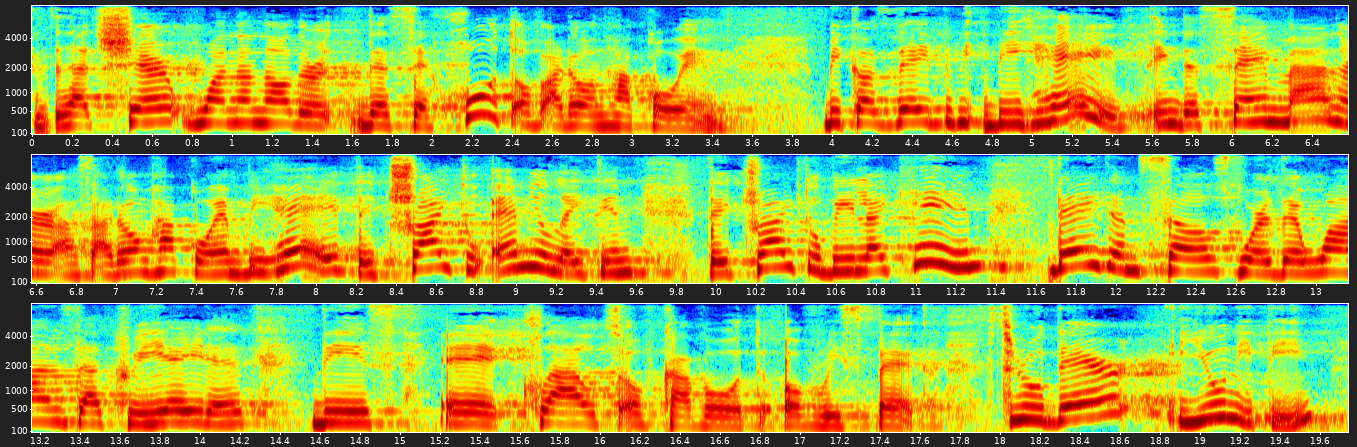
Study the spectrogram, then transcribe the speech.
that share one another the sehut of Aaron HaKohen because they be behaved in the same manner as Aaron HaKohen behaved. They tried to emulate him, they tried to be like him. They themselves were the ones that created these uh, clouds of kavod, of respect. Through their unity,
